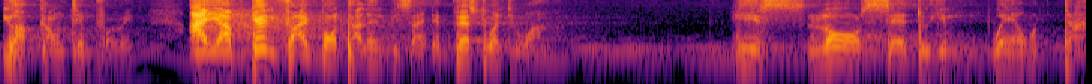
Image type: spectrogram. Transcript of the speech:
You are accounting for it. I have gained five more talents beside them. Verse 21. His Lord said to him, Well done,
